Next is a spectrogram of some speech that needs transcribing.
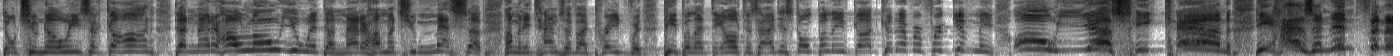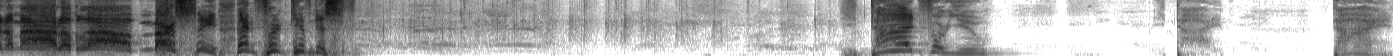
Don't you know He's a God? Doesn't matter how low you went, doesn't matter how much you mess up. How many times have I prayed for people at the altar? I just don't believe God could ever forgive me. Oh, yes, He can. He has an infinite amount of love, mercy, and forgiveness. He died for you He died. Died.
